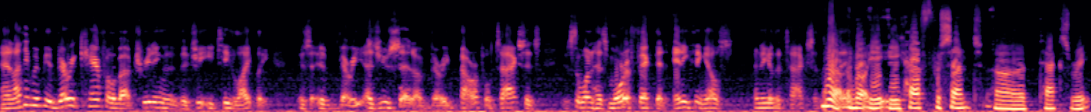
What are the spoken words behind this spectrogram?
And I think we'd be very careful about treating the, the GET lightly. It's a very, as you said, a very powerful tax. It's, it's the one that has more effect than anything else, any other tax in the Yeah, no, a, a half percent uh, tax rate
